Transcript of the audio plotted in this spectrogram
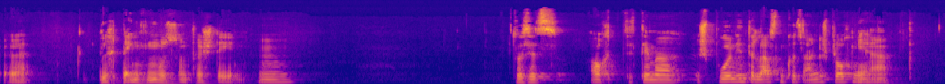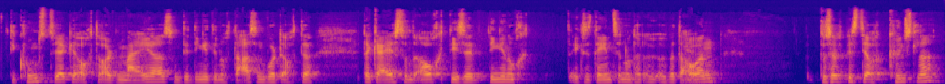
äh, durchdenken muss und verstehen. Mhm. Du hast jetzt auch das Thema Spuren hinterlassen kurz angesprochen. Ja. Die Kunstwerke auch der alten Mayas und die Dinge, die noch da sind, wollte auch der, der Geist und auch diese Dinge noch existent sind und halt überdauern. Du selbst bist ja auch Künstler.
